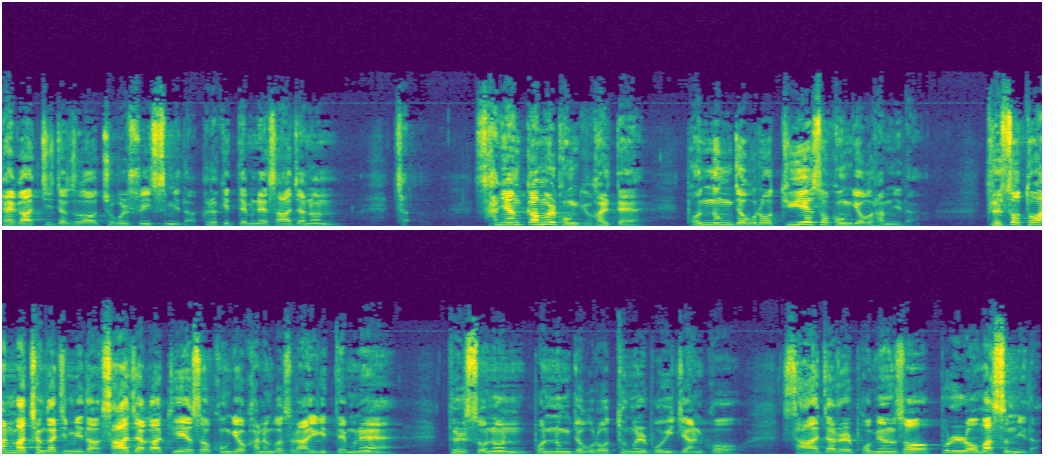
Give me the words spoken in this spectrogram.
배가 찢어져 죽을 수 있습니다. 그렇기 때문에 사자는 사냥감을 공격할 때 본능적으로 뒤에서 공격을 합니다. 들소 또한 마찬가지입니다. 사자가 뒤에서 공격하는 것을 알기 때문에 들소는 본능적으로 등을 보이지 않고 사자를 보면서 뿔로 맞습니다.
